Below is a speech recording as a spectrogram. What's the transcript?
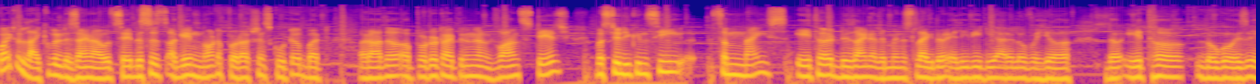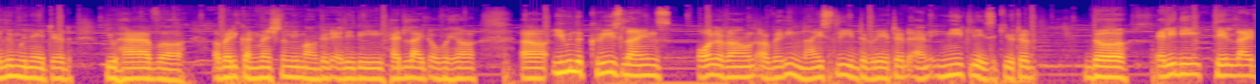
quite a likable design, I would say. This is again not a production scooter, but rather a prototype in an advanced stage. But still, you can see some nice Ather design elements like the LED DRL over here. The Ather logo is illuminated. You have uh, a very conventionally mounted LED headlight over here. Uh, even the crease lines all around are very nicely integrated and neatly executed. The LED tail light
